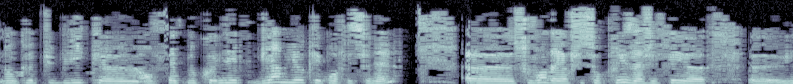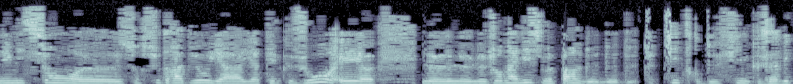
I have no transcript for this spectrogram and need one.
donc le public en fait nous connaît bien mieux que les professionnels. Euh, souvent, d'ailleurs, je suis surprise. J'ai fait euh, euh, une émission sur Sud Radio il y a, quelques jours et le, le, journaliste me parle de titres de films que j'avais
